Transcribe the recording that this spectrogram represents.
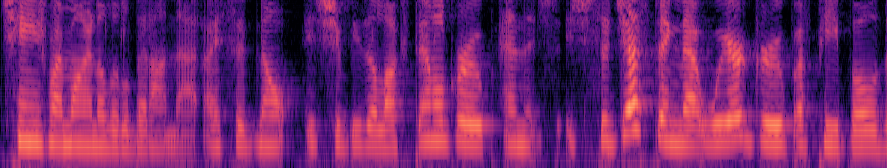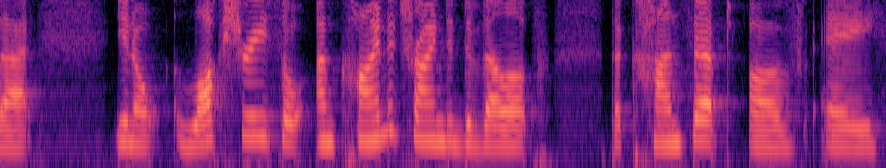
changed my mind a little bit on that. I said, no, it should be the Luxe Dental Group, and it's, it's suggesting that we're a group of people that, you know, luxury. So I'm kind of trying to develop the concept of a,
